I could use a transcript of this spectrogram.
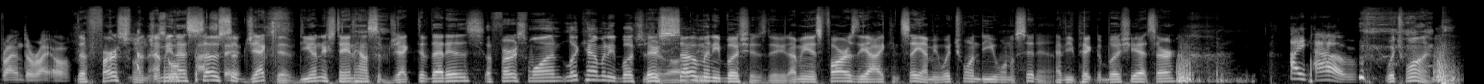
right on the right of. The first one. I mean, that's so it. subjective. Do you understand how subjective that is? The first one. Look how many bushes. There's there are, so dude. many bushes, dude. I mean, as far as the eye can see. I mean, which one do you want to sit in? Have you picked a bush yet, sir? I have. Which one?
